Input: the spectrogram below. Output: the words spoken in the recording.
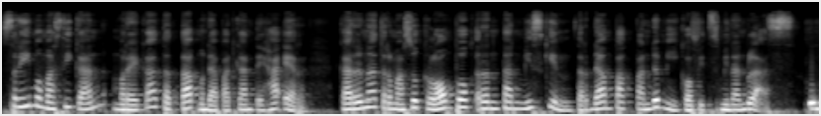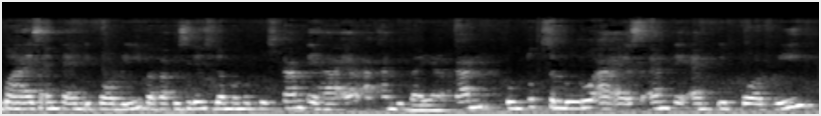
Sri memastikan mereka tetap mendapatkan THR karena termasuk kelompok rentan miskin terdampak pandemi COVID-19. Untuk ASN TNI Polri, Bapak Presiden sudah memutuskan THR akan dibayarkan untuk seluruh ASN TNI Polri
